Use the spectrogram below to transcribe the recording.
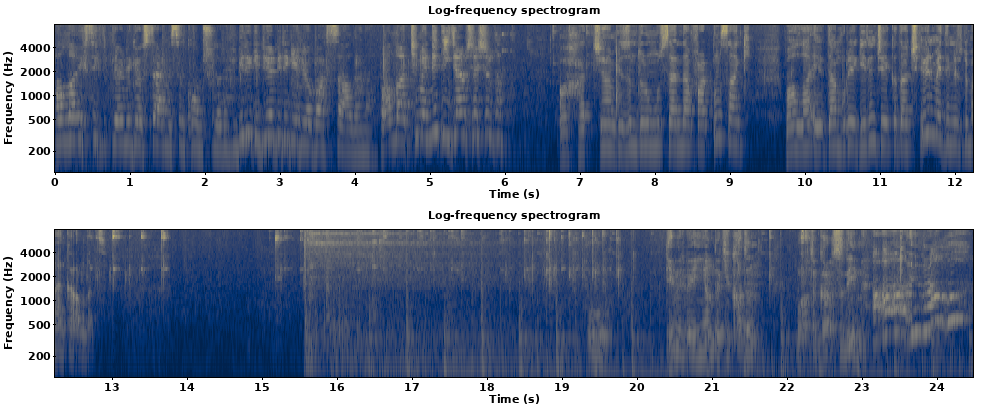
Allah eksikliklerini göstermesin komşuların. Biri gidiyor biri geliyor başsağlığına. Vallahi kime ne diyeceğim şaşırdım. Ah Hatice'm bizim durumumuz senden farklı mı sanki? Vallahi evden buraya gelinceye kadar çevirmediğimiz dümen kalmadı. Bu Demir Bey'in yanındaki kadın Murat'ın karısı değil mi? Aa Ümran bu.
